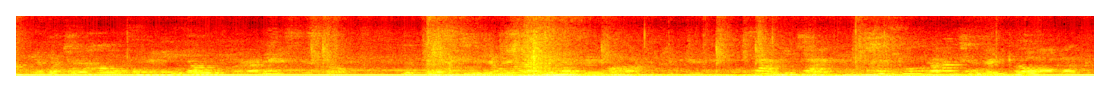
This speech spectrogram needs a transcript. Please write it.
正好红绿灯 you. 下一站是出康城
